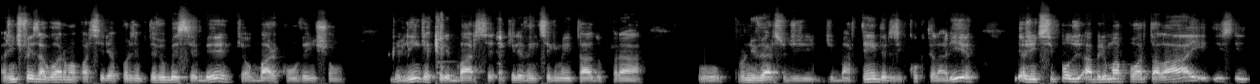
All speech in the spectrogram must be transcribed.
A gente fez agora uma parceria, por exemplo, teve o BCB, que é o Bar Convention Berlin, que é aquele, bar, aquele evento segmentado para o universo de, de bartenders e coquetelaria, e a gente se abriu uma porta lá e, e,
